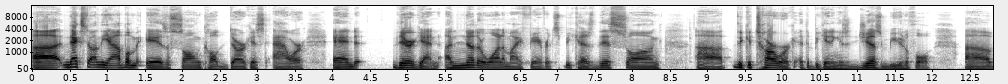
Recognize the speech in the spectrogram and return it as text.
Uh, next on the album is a song called "Darkest Hour," and there again, another one of my favorites because this song, uh, the guitar work at the beginning is just beautiful. Uh,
